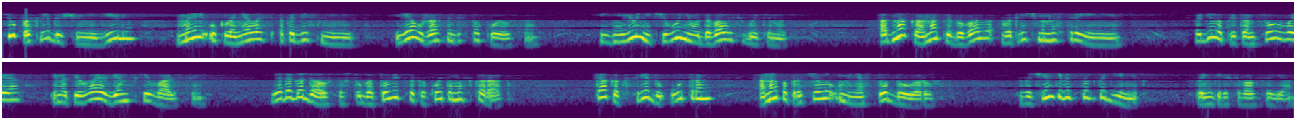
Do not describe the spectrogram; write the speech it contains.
Всю последующую неделю Мэри уклонялась от объяснений, и я ужасно беспокоился из нее ничего не удавалось вытянуть. Однако она пребывала в отличном настроении, ходила пританцовывая и напевая венские вальсы. Я догадался, что готовится какой-то маскарад, так как в среду утром она попросила у меня сто долларов. «Зачем тебе столько денег?» — поинтересовался я.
